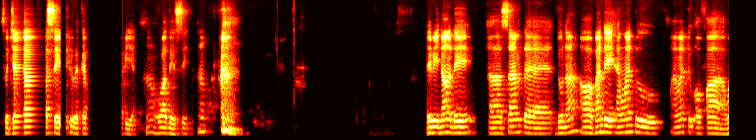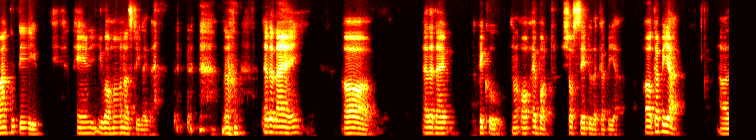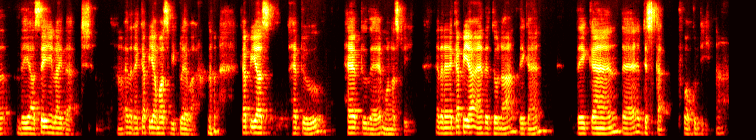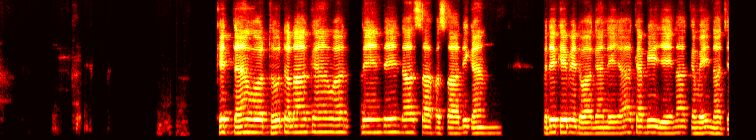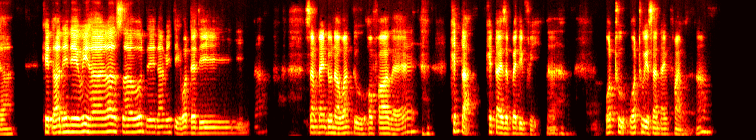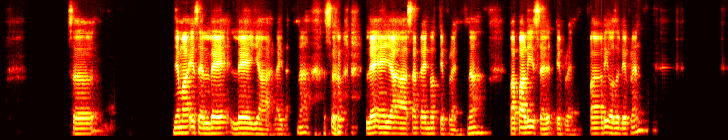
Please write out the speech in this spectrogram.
so just say to the kapiya uh, what they say. Uh. Maybe nowadays uh, some the donor or one day I want to I want to offer one kuti in your monastery like that. no. At the time, or at the time, bhikkhu no, or abbot should say to the kapiya, oh kapiya, uh, they are saying like that. Uh, at the time, kapiya must be clever. Kapiyas have to have to the monastery and the Kapiya and the Tuna, they can they can uh, discuss for Kuti. Kitan wa tutalakan wa dindi dasa pasadikan Padike vedwagandeya kapiyena kamena cha Kitadini vihara saude namiti vatati Sometimes do not want to offer the Kitta. Kitta is a pedigree. Uh, what to what to is sometimes fun. So Nyama is a le le ya like that. No? So le and ya are sometimes not different. No? But Pali is a different. Pali also different.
